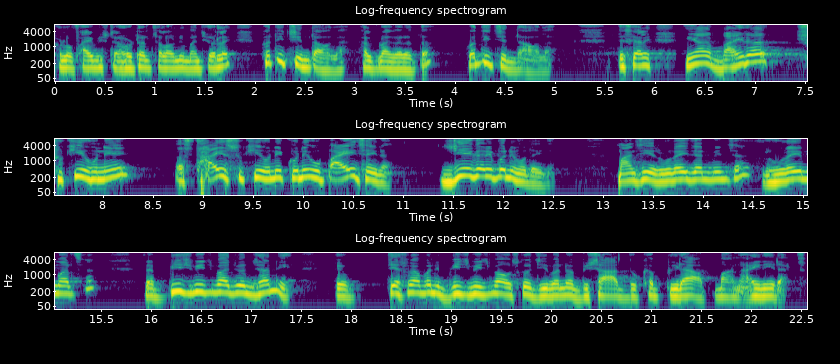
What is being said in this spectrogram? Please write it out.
ठुलो फाइभ स्टार होटल चलाउने मान्छेहरूलाई कति चिन्ता होला? कल्पना गर त। कति चिन्ता होला? त्यस कारण यहाँ बाहिर सुखी हुने अस्थायी सुखी हुने कुनै उपाय छैन। जे गरे पनि हुँदैन। मान्छे रुँदै जन्मिन्छ रुँदै मर्छ र बिचबिचमा जुन छ नि त्यो त्यसमा पनि बिचबिचमा उसको जीवनमा विषाद दुःख पीडा अपमान आइ नै राख्छ।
